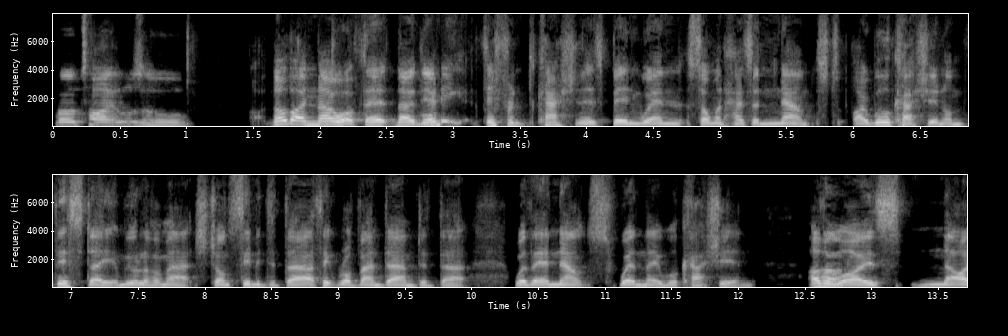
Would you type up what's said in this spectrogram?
world titles or? Not that I know of. There, no, the only different cash in has been when someone has announced, "I will cash in on this date, and we will have a match." John Cena did that. I think Rob Van Dam did that, where they announce when they will cash in. Oh. Otherwise, no, I,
